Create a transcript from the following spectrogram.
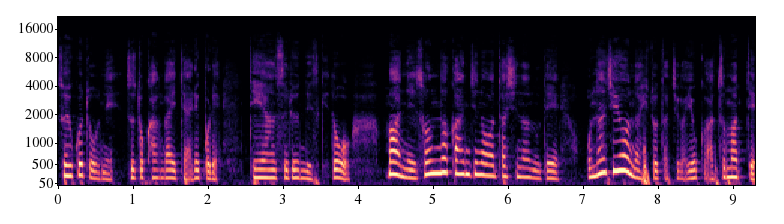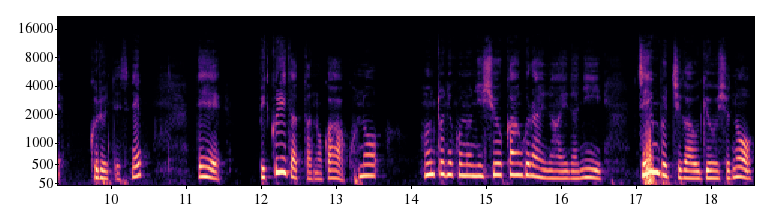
そういうことをね、ずっと考えてあれこれ提案するんですけど、まあね、そんな感じの私なので、同じような人たちがよく集まってくるんですね。で、びっくりだったのが、この、本当にこの2週間ぐらいの間に、全部違う業種の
